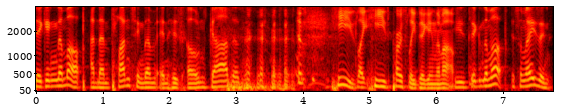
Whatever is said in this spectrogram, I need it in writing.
digging them up, and then planting them in his own garden. He's like he's personally digging them up. He's digging them up. It's amazing.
